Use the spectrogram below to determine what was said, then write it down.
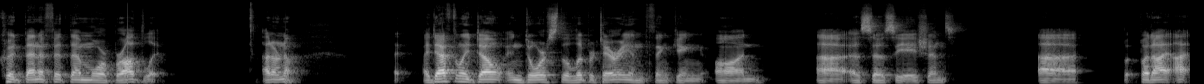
could benefit them more broadly? I don't know. I definitely don't endorse the libertarian thinking on uh, associations, uh, but but I, I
